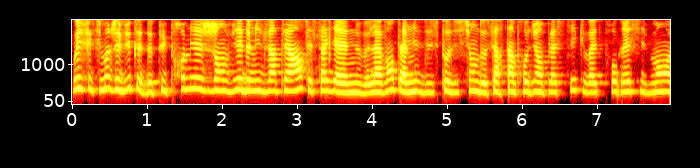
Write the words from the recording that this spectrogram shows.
oui, effectivement, j'ai vu que depuis le 1er janvier 2021, c'est ça, il y a la vente à mise à disposition de certains produits en plastique va être progressivement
